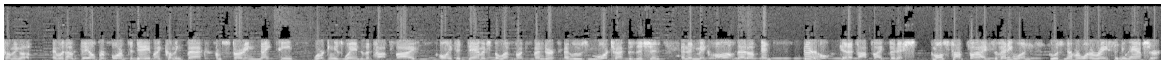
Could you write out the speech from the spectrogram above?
coming up, and with how Dale performed today by coming back from starting 19th, working his way into the top five, only to damage the left front fender and lose more track position, and then make all of that up and still get a top five finish. Most top fives of anyone who has never won a race at New Hampshire.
